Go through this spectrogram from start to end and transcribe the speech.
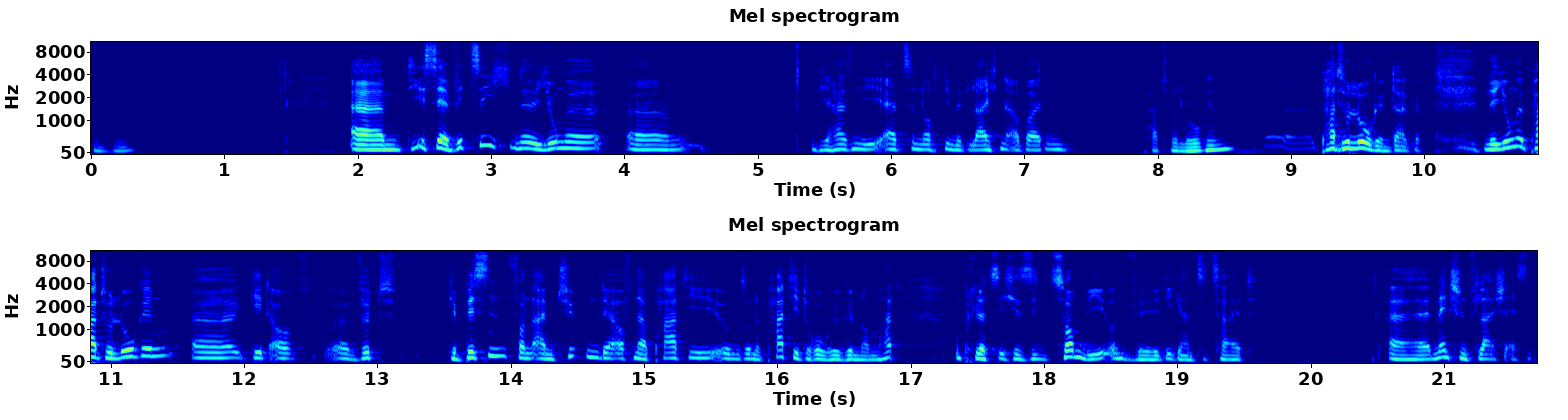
Mhm. Ähm, die ist sehr witzig. Eine junge, ähm, wie heißen die Ärzte noch, die mit Leichen arbeiten? Pathologin. Pathologin, danke. Eine junge Pathologin äh, geht auf, äh, wird gebissen von einem Typen, der auf einer Party irgendeine so eine Partydroge genommen hat und plötzlich ist sie ein Zombie und will die ganze Zeit äh, Menschenfleisch essen.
